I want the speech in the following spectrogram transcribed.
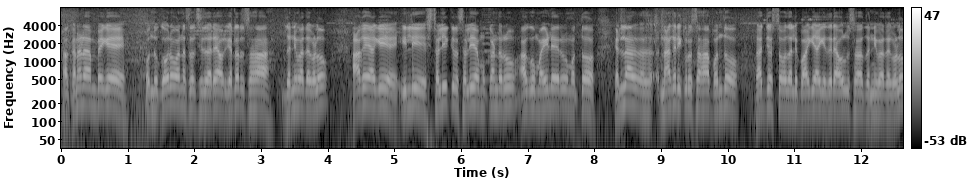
ಕನ್ನಡ ಕನ್ನಡಾಂಬೆಗೆ ಒಂದು ಗೌರವವನ್ನು ಸಲ್ಲಿಸಿದ್ದಾರೆ. ಅವರಿಗೆಲ್ಲರೂ ಸಹ ಧನ್ಯವಾದಗಳು. ಹಾಗೆಯಾಗಿ ಇಲ್ಲಿ ಸ್ಥಳೀಯರು ಸ್ಥಳೀಯ ಮುಖಂಡರು ಹಾಗೂ ಮಹಿಳೆಯರು ಮತ್ತು ಎಲ್ಲ ನಾಗರಿಕರು ಸಹ ಬಂದು ರಾಜ್ಯೋತ್ಸವದಲ್ಲಿ ಭಾಗಿಯಾಗಿದ್ದಾರೆ. ಅವ್ರಿಗೂ ಸಹ ಧನ್ಯವಾದಗಳು.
